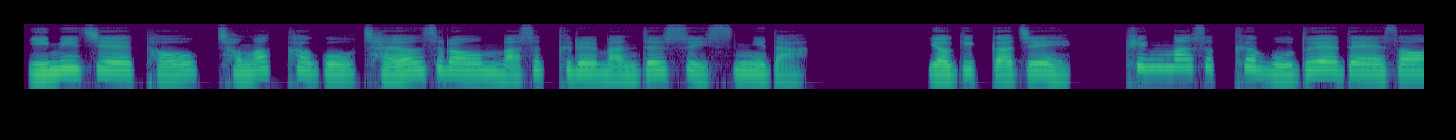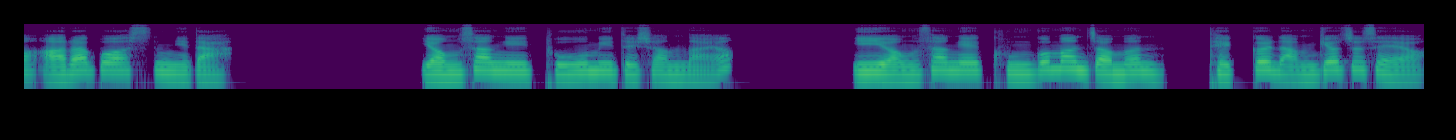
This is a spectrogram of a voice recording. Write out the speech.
이미지에 더욱 정확하고 자연스러운 마스크를 만들 수 있습니다. 여기까지 퀵 마스크 모드에 대해서 알아보았습니다. 영상이 도움이 되셨나요? 이 영상에 궁금한 점은 댓글 남겨주세요.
